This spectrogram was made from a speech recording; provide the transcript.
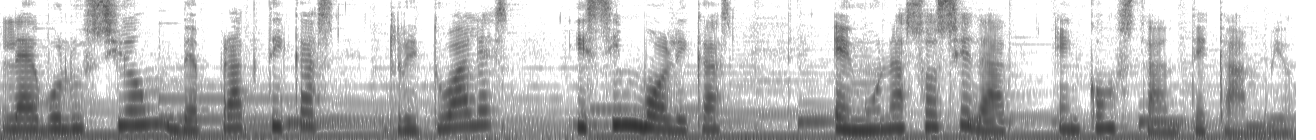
la evolución de prácticas rituales y simbólicas en una sociedad en constante cambio.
